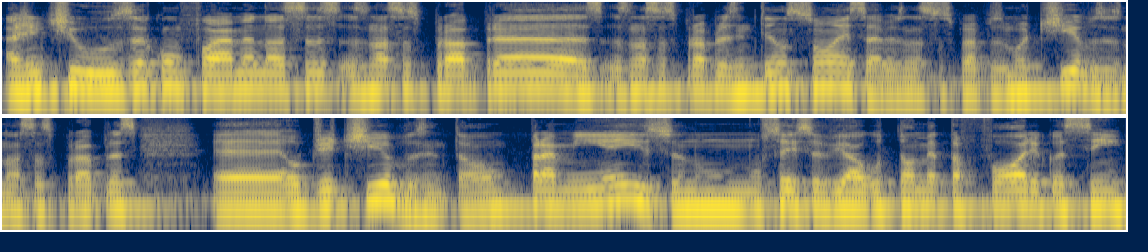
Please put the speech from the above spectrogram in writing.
a gente usa conforme as nossas, as nossas próprias as nossas próprias intenções, sabe? Os nossos próprios motivos, os nossos próprios é, objetivos. Então, pra mim, é isso. Eu não, não sei se eu vi algo tão metafórico assim.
